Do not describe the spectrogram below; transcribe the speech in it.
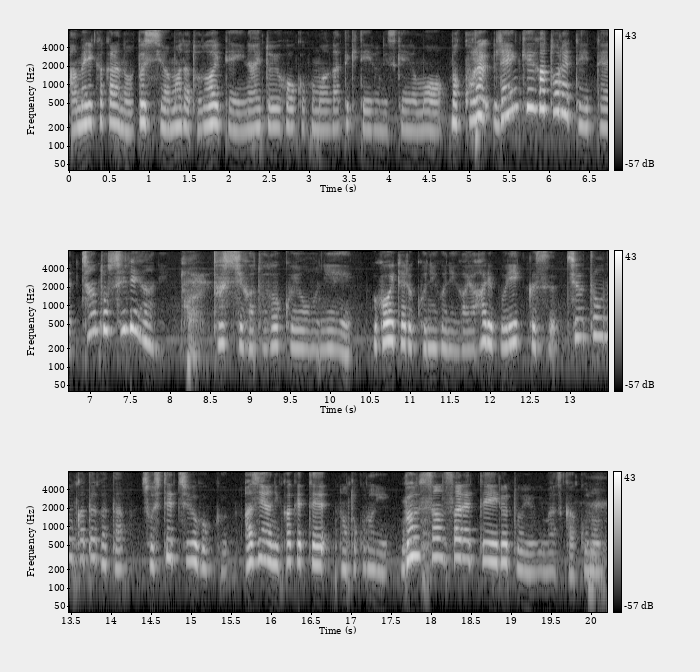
アメリカからの物資はまだ届いていないという報告も上がってきているんですけれども、まあこれ連携が取れていて、ちゃんとシリアに。物資が届くように動いてる国々がやはりブリックス、中東の方々、そして中国、アジアにかけてのところに分散されているといいますか、このうん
